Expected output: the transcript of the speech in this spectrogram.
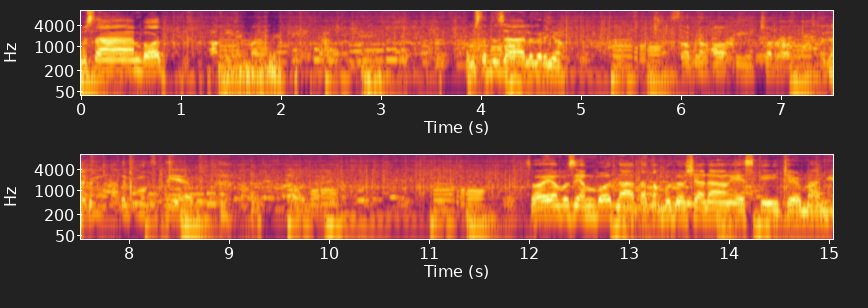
Kamusta ang bot? Okay naman. Kamusta dun sa lugar nyo? Sobrang okay, charot. Lagi, lagi magsakyan. So ayan po si Ambot na tatakbo daw siya ng SK chairman.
